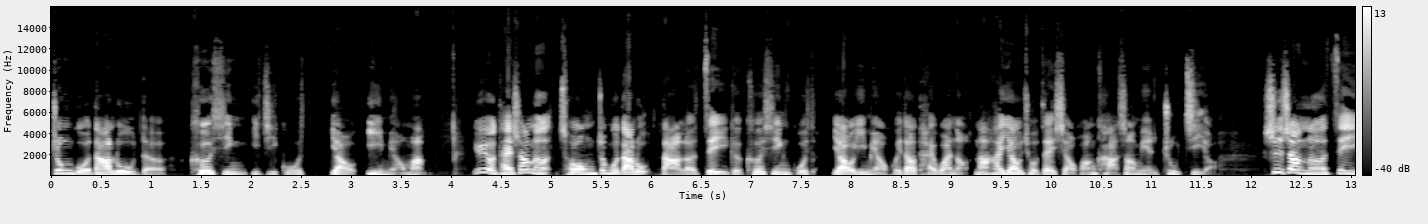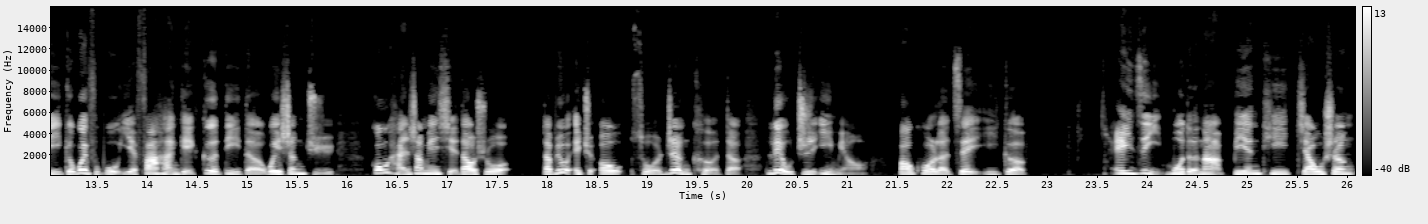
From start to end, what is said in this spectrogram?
中国大陆的科兴以及国药疫苗吗？因为有台商呢，从中国大陆打了这一个科兴国药疫苗回到台湾哦，那他要求在小黄卡上面注记哦。事实上呢，这一个卫福部也发函给各地的卫生局，公函上面写到说。WHO 所认可的六支疫苗，包括了这一个 AZ、莫德纳、BNT、娇生、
